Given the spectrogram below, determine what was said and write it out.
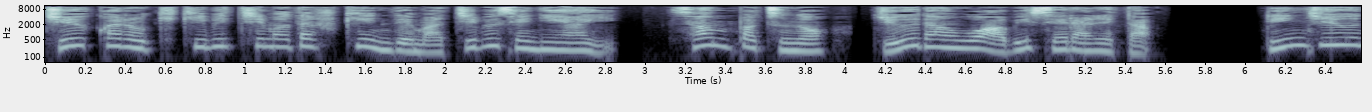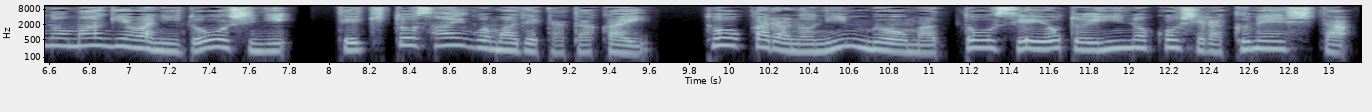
中華路キビチ股付近で待ち伏せに遭い、3発の銃弾を浴びせられた。臨終の間際に同志に敵と最後まで戦い、党からの任務を全うせよと言い残し落命した。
